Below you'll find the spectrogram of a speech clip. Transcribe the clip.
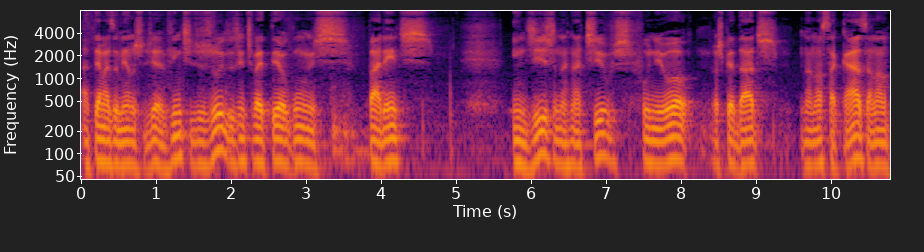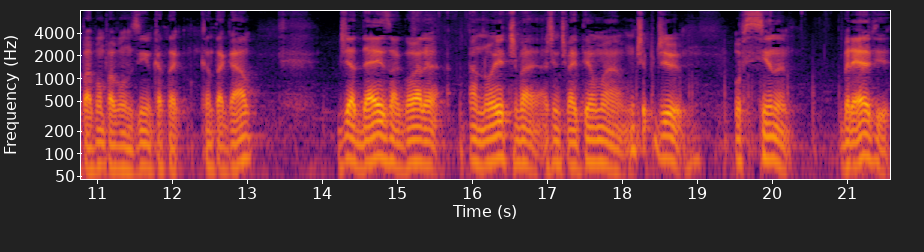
até mais ou menos dia 20 de julho, a gente vai ter alguns parentes indígenas nativos, Funiô, hospedados na nossa casa, lá no Pavão Pavãozinho Cantagalo. Dia 10, agora à noite, a gente vai ter uma, um tipo de oficina breve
